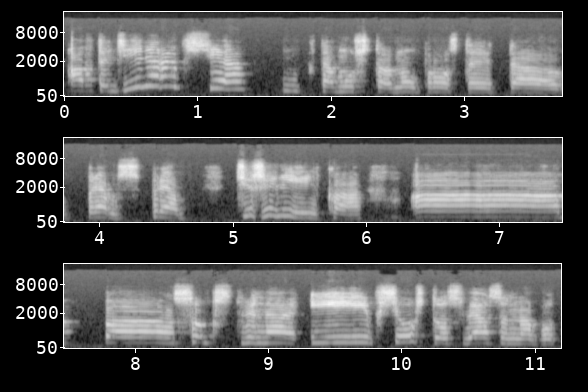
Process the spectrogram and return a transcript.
автодилеры все, потому что, ну, просто это прям, прям тяжеленько. А собственно, и все, что связано, вот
